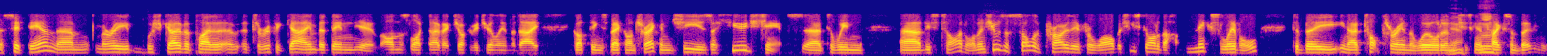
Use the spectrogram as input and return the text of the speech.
a set down. Um, Marie Bouzkova played a, a, terrific game, but then yeah, Ons like Novak Djokovic early in the day got things back on track, and she is a huge chance uh, to win. Uh, this title. I mean, she was a solid pro there for a while, but she's gone to the next level to be, you know, top three in the world, and yeah. she's going to mm. take some beating.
